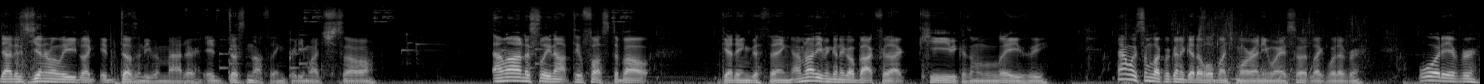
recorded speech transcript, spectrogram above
That is generally, like, it doesn't even matter. It does nothing, pretty much, so... I'm honestly not too fussed about getting the thing. I'm not even going to go back for that key because I'm lazy. And with some luck, we're going to get a whole bunch more anyway, so it, like, whatever. Whatever.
